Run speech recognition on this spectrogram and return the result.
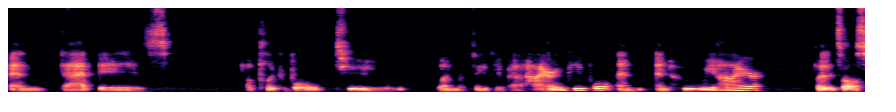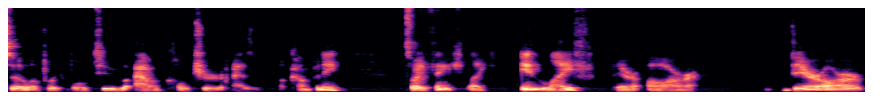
And that is applicable to when we're thinking about hiring people and, and who we hire, but it's also applicable to our culture as a company. So I think like in life, there are there are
